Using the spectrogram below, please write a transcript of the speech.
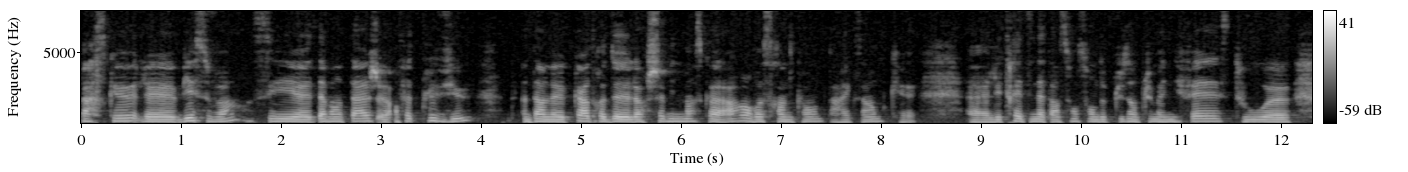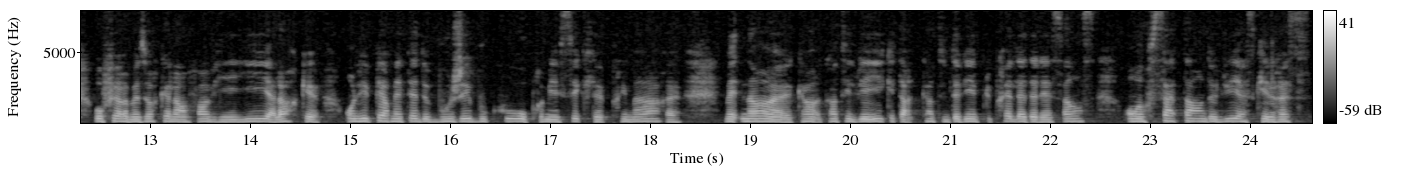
Parce que le, bien souvent, c'est euh, davantage, en fait, plus vieux, dans le cadre de leur cheminement scolaire, on va se rendre compte, par exemple, que euh, les traits d'inattention sont de plus en plus manifestes ou euh, au fur et à mesure que l'enfant vieillit, alors que on lui permettait de bouger beaucoup au premier cycle primaire. Euh, maintenant, quand, quand, il vieillit, quand il devient plus près de l'adolescence, on s'attend de lui à ce qu'il reste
